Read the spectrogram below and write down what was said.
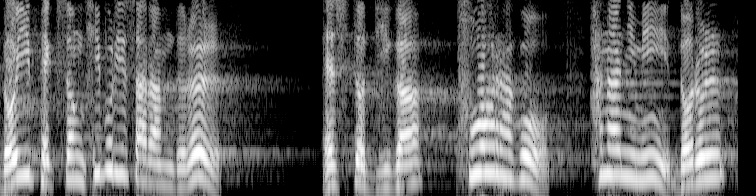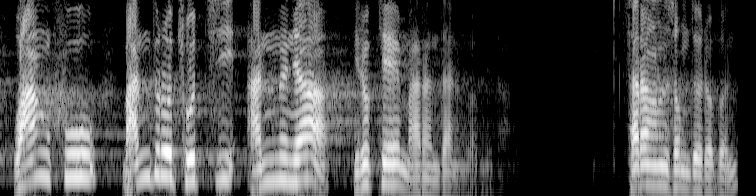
너희 백성 히브리 사람들을 에스더 네가 구하라고 하나님이 너를 왕후 만들어 줬지 않느냐 이렇게 말한다는 겁니다. 사랑하는 성도 여러분,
